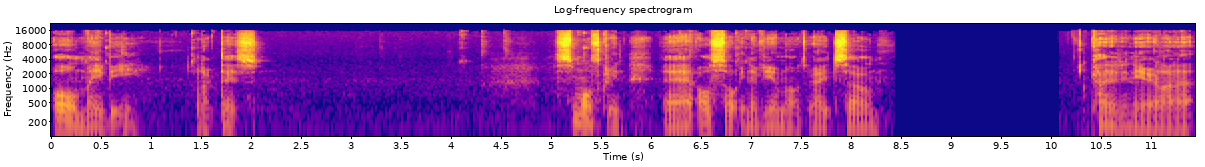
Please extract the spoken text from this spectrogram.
or maybe like this. Small screen, uh, also in a view mode, right? So cut it in here like that,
